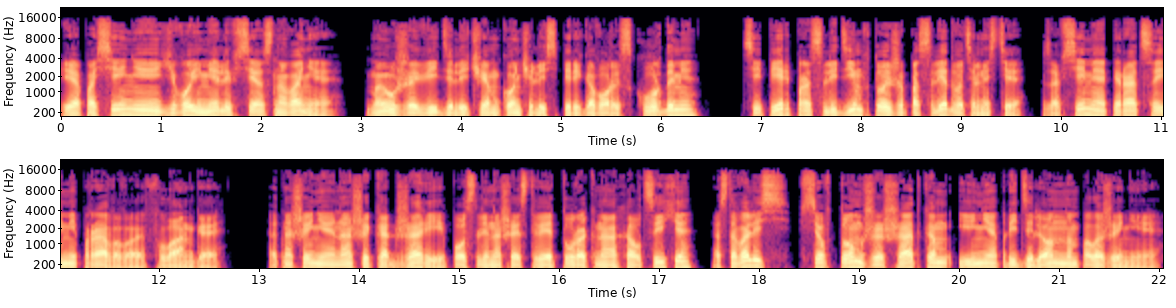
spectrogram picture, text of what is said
И опасения его имели все основания. Мы уже видели, чем кончились переговоры с курдами, теперь проследим в той же последовательности за всеми операциями правого фланга. Отношения наши к Аджарии после нашествия турок на Халцихе оставались все в том же шатком и неопределенном положении.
